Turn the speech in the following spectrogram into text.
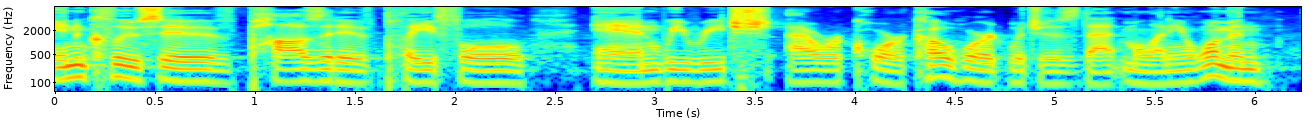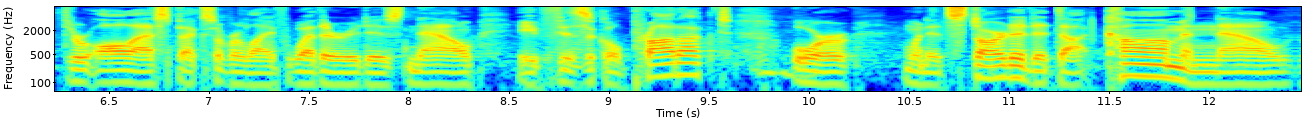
inclusive, positive, playful, and we reach our core cohort, which is that millennial woman, through all aspects of her life, whether it is now a physical product mm-hmm. or when it started at .com and now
